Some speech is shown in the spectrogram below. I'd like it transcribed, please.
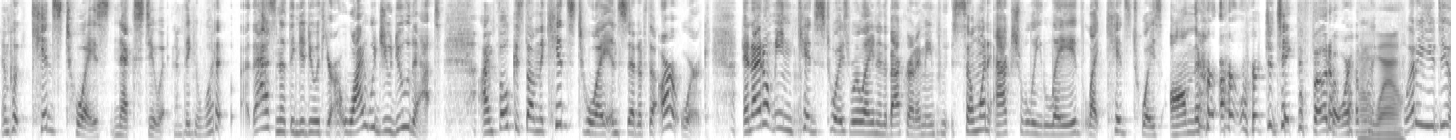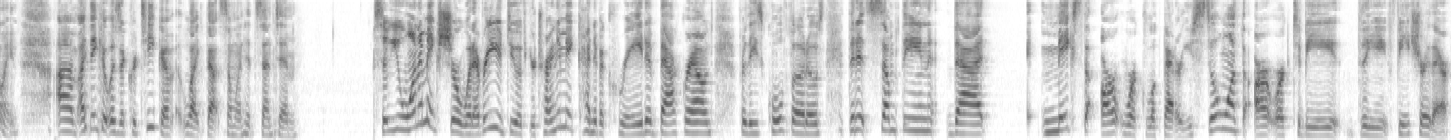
and put kids' toys next to it. I'm thinking, what? That has nothing to do with your why would you do that? I'm focused on the kids' toy instead of the artwork. And I don't mean kids' toys were laying in the background. I mean someone actually laid like kids' toys on their artwork to take the photo. Where I'm oh, like, wow. what are you doing? Um, I think it was a critique of like that someone had sent in. So you want to make sure whatever you do, if you're trying to make kind of a creative background for these cool photos, that it's something that makes the artwork look better. You still want the artwork to be the feature there.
